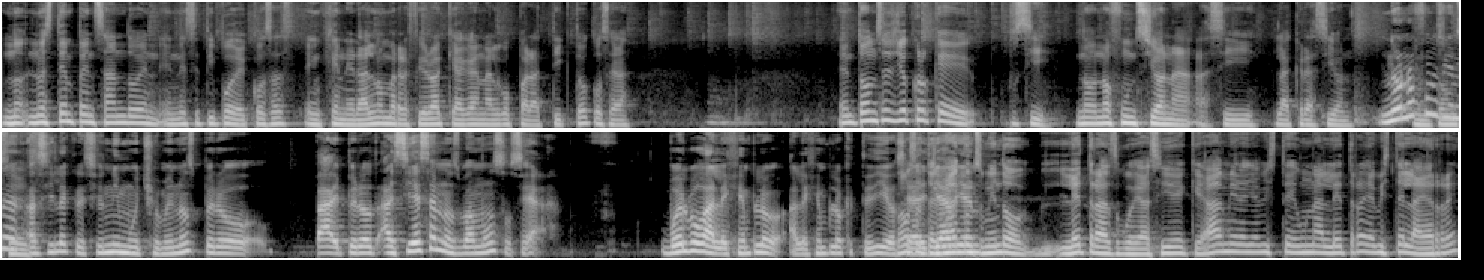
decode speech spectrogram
No, no estén pensando en, en, ese tipo de cosas. En general, no me refiero a que hagan algo para TikTok. O sea. Entonces, yo creo que pues, sí, no, no funciona así la creación. No, no funciona así la creación, ni mucho menos, pero. Ay, pero así esa nos vamos, o sea vuelvo al ejemplo, al ejemplo que te di. O sea, ya consumiendo letras, güey, así de que, ah, mira, ya viste una letra, ya viste la R.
